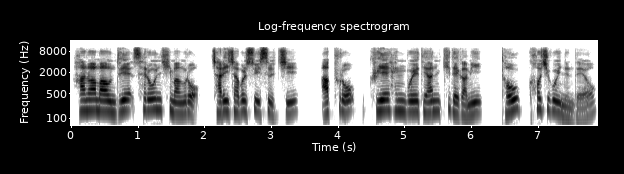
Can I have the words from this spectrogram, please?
한화 마운드의 새로운 희망으로 자리 잡을 수 있을지 앞으로 그의 행보에 대한 기대감이 더욱 커지고 있는데요.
